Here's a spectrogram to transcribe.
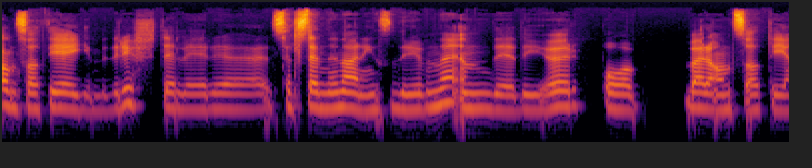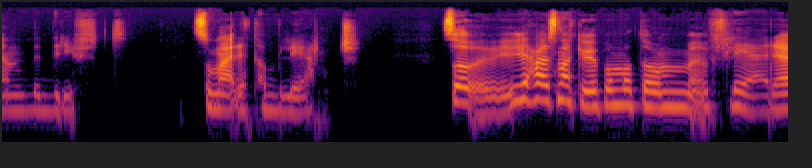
ansatt i egen bedrift eller eh, selvstendig næringsdrivende enn det det gjør å være ansatt i en bedrift som er etablert. Så her snakker vi på en måte om flere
